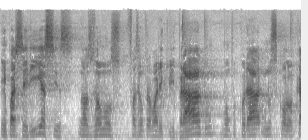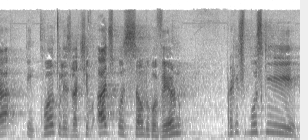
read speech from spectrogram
em parceria, CIS, nós vamos fazer um trabalho equilibrado, vamos procurar nos colocar, enquanto legislativo, à disposição do governo, para que a gente busque,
